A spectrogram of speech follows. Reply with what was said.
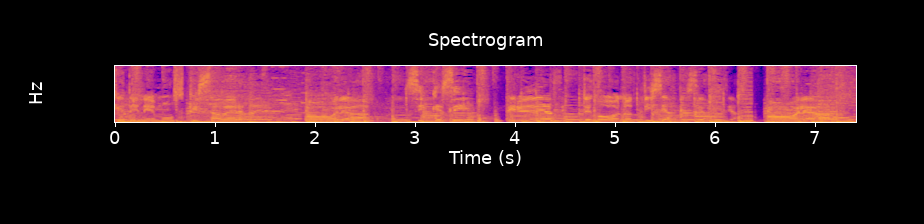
que tenemos que saber. Hola. Sí que sí. Tiro ideas, tengo noticias. Hola.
